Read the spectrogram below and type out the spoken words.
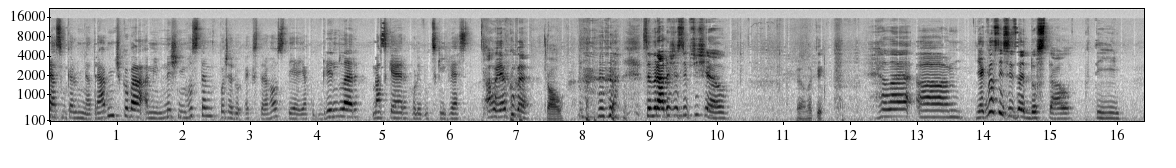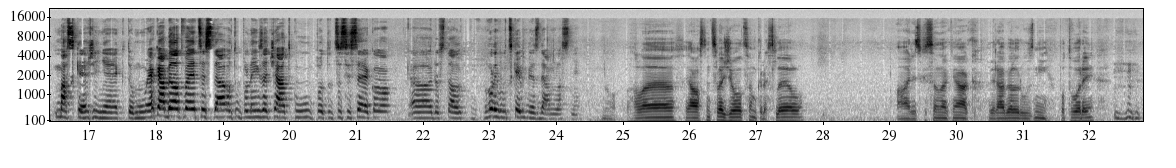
já jsem Karolina Trávničková a mým dnešním hostem v pořadu Extra host je Jakub Grindler, maskér hollywoodských hvězd. Ahoj Jakube. Čau. jsem ráda, že jsi přišel. Já taky. Hele, um, jak vlastně jsi se dostal k té maskéřině, k tomu? Jaká byla tvoje cesta od úplných začátků po to, co jsi se jako uh, dostal k hollywoodským hvězdám vlastně? No, hele, já vlastně celý život jsem kreslil a vždycky jsem tak nějak vyráběl různé potvory.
